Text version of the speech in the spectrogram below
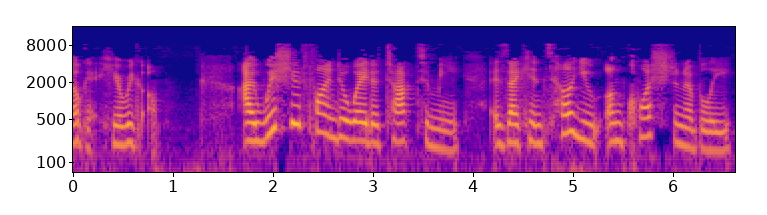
Okay, here we go. I wish you'd find a way to talk to me, as I can tell you unquestionably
